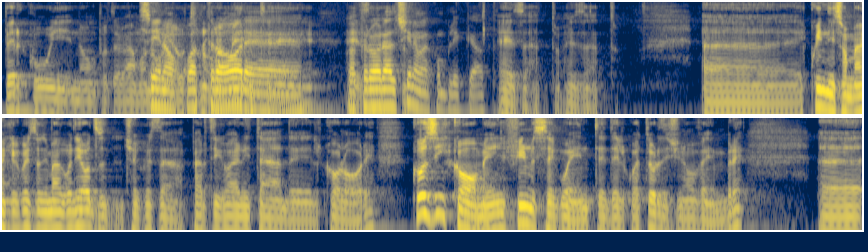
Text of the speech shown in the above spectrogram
Per cui non potevamo... Sì, no, quattro ore, quattro esatto. ore al cinema è complicato. Esatto, esatto. Uh, quindi insomma anche questo di Mago di Oz c'è questa particolarità del colore, così come il film seguente del 14 novembre, uh,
